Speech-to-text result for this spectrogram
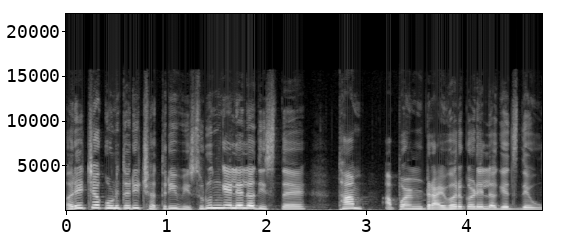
अरेच्या कुणीतरी छत्री विसरून गेलेलं दिसतंय. थांब आपण ड्रायव्हरकडे लगेच देऊ.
